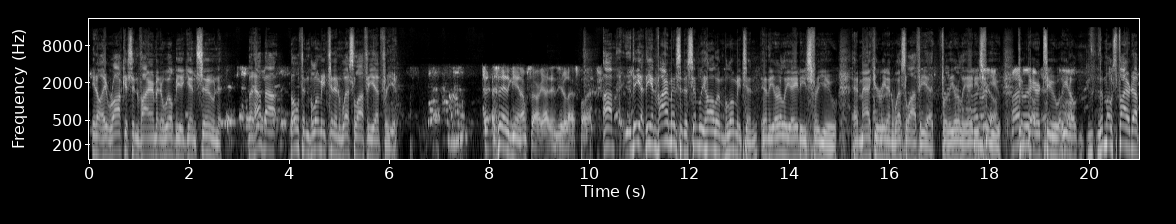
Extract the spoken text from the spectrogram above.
you know, a raucous environment and will be again soon. But how about both in Bloomington and West Lafayette for you? Say it again. I'm sorry, I didn't hear the last part. Um, the the environments at Assembly Hall in Bloomington in the early '80s for you, and Mackey Arena in West Lafayette for the early '80s for you, Unreal, compared to you know the most fired up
